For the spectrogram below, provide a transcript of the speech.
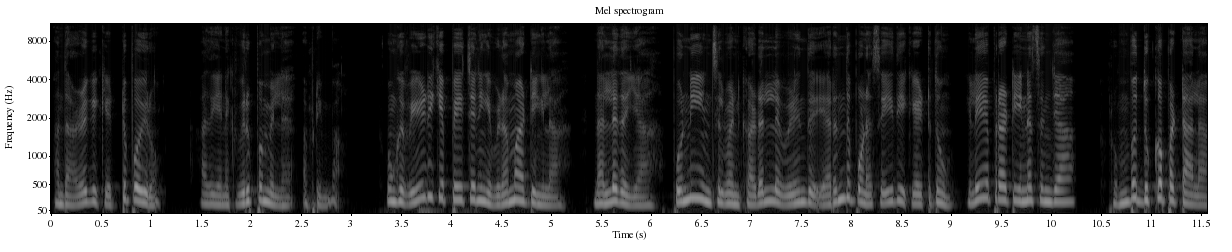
அந்த அழகு கெட்டு போயிடும் அது எனக்கு விருப்பம் இல்லை அப்படின்பா உங்க வேடிக்கை பேச்சை நீங்க விடமாட்டீங்களா நல்லதையா பொன்னியின் செல்வன் கடல்ல விழுந்து இறந்து போன செய்தியை கேட்டதும் இளைய பிராட்டி என்ன செஞ்சா? ரொம்ப துக்கப்பட்டாளா?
